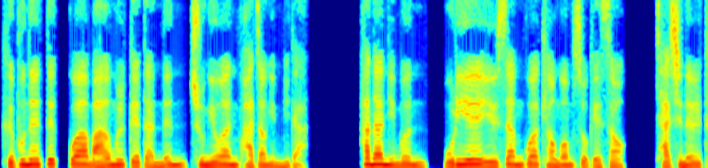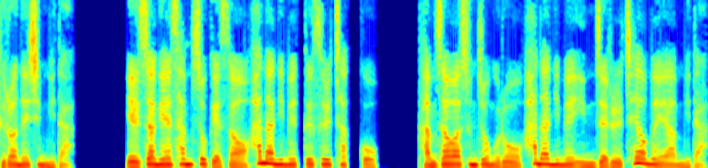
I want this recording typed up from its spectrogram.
그분의 뜻과 마음을 깨닫는 중요한 과정입니다. 하나님은 우리의 일상과 경험 속에서 자신을 드러내십니다. 일상의 삶 속에서 하나님의 뜻을 찾고 감사와 순종으로 하나님의 임재를 체험해야 합니다.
